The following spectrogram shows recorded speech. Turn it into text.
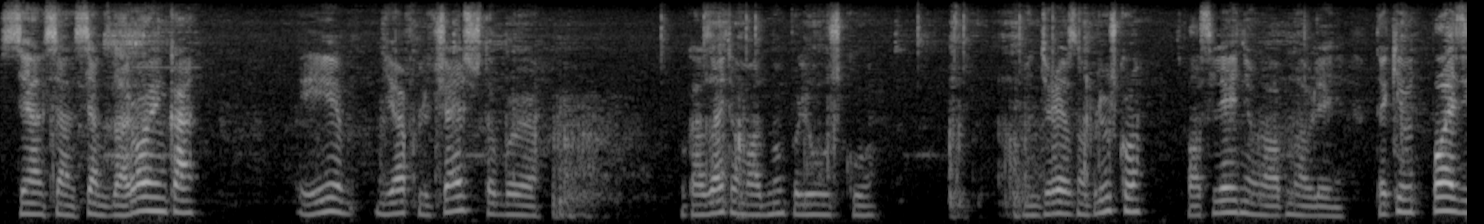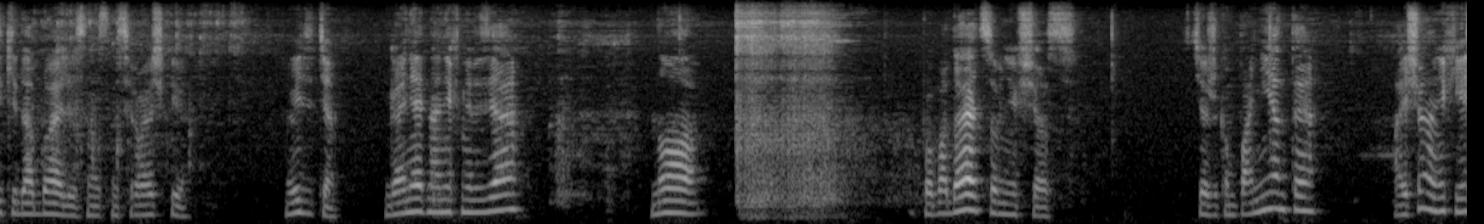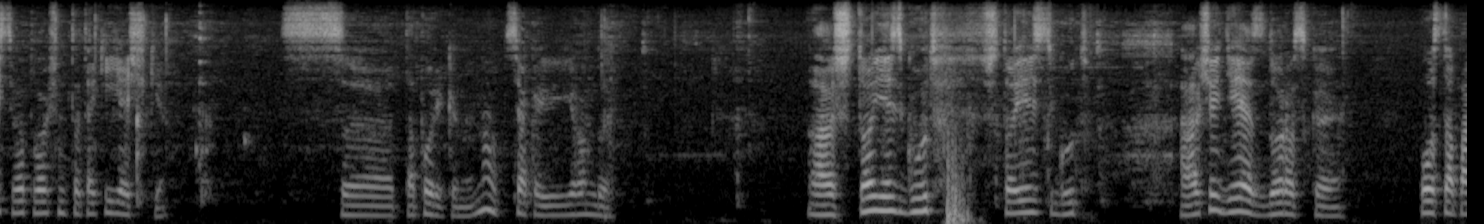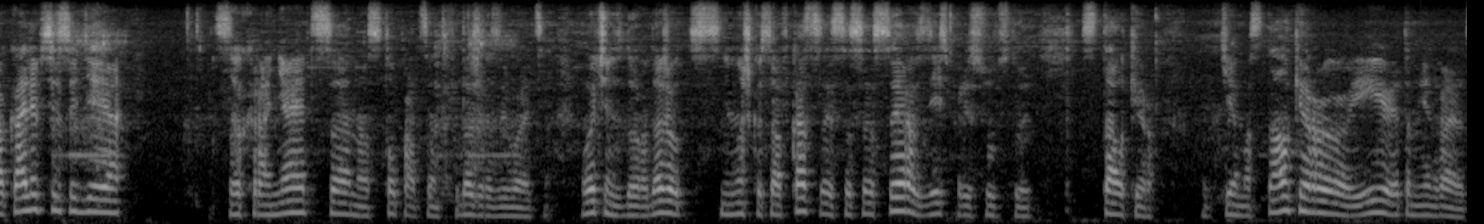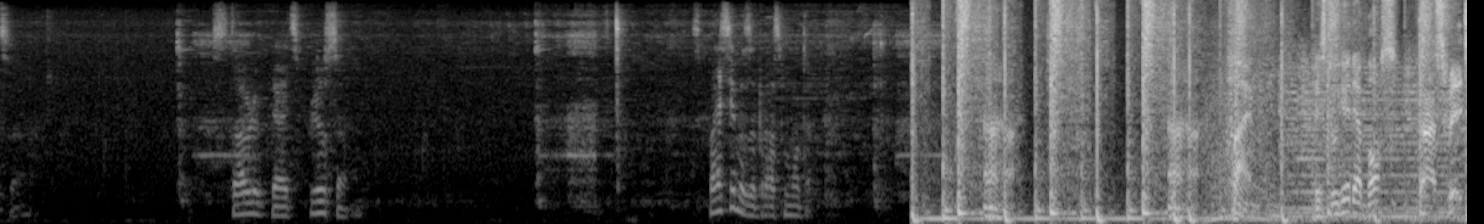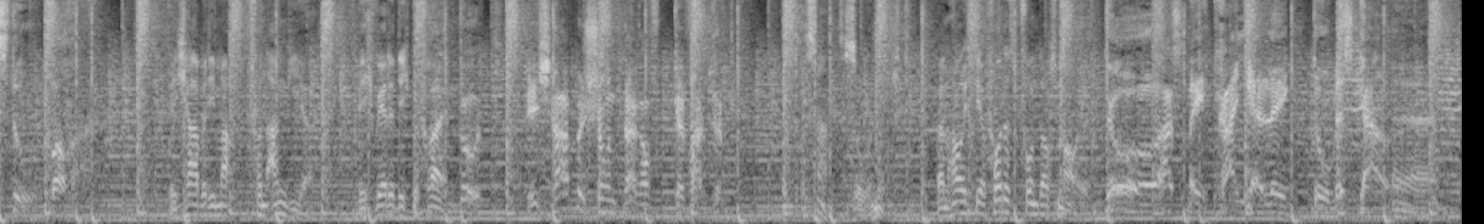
Всем, всем, всем здоровенько. И я включаюсь, чтобы показать вам одну плюшку. Интересную плюшку с последнего обновления. Такие вот пазики добавились у нас на сервачки. Видите? Гонять на них нельзя. Но попадаются в них сейчас те же компоненты. А еще на них есть вот, в общем-то, такие ящики с э, топориками. Ну, всякой ерундой. А что есть good? Что есть good? А вообще идея здоровская. Постапокалипсис идея сохраняется на 100% и даже развивается. Очень здорово. Даже вот немножко совка с СССР здесь присутствует. Сталкер тема сталкер, и это мне нравится. Ставлю 5 с плюсом. Spasibo за просмотр. Aha. Aha. Fein. Bist du hier der Boss? Was willst du? Ich habe die Macht von Angier. Ich werde dich befreien. Gut, ich habe schon darauf gewartet. Interessant, so nicht. Dann hau ich dir volles Pfund aufs Maul. Du hast mich reingelegt, du Mistkerl. Äh,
